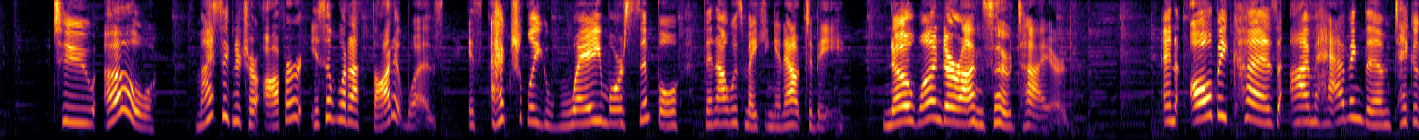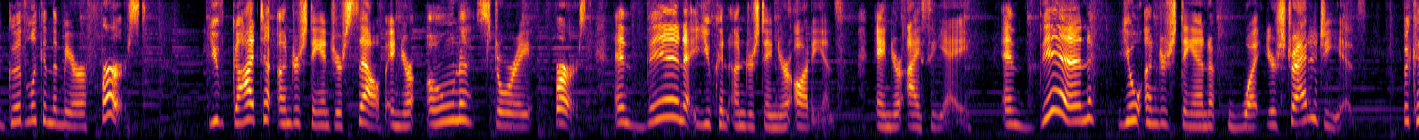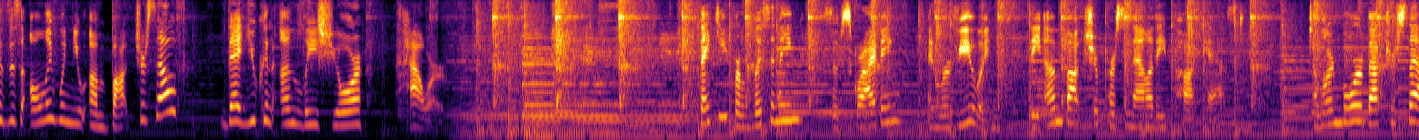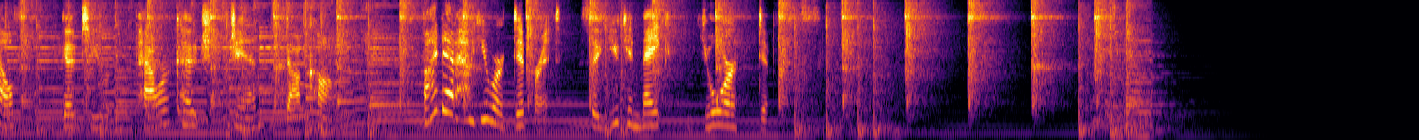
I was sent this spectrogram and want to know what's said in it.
To, oh, my signature offer isn't what I thought it was. It's actually way more simple than I was making it out to be. No wonder I'm so tired. And all because I'm having them take a good look in the mirror first. You've got to understand yourself and your own story first, and then you can understand your audience and your ICA. And then you'll understand what your strategy is. Because it's only when you unbox yourself that you can unleash your power. Thank you for listening, subscribing, and reviewing the Unbox Your Personality podcast. To learn more about yourself, go to powercoachjen.com. Find out how you are different so you can make your difference.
